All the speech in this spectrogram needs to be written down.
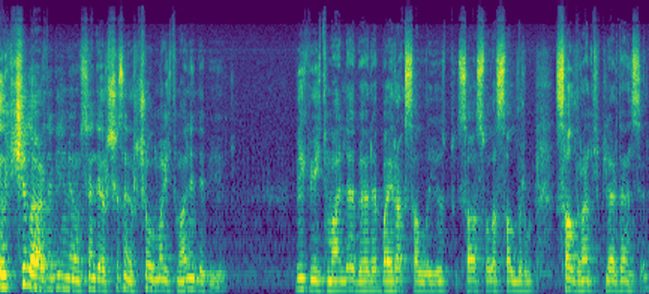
Irkçılardı bilmiyorum. Sen de ırkçısın. Irkçı olma ihtimalin de büyük. Büyük bir ihtimalle böyle bayrak sallıyor, sağa sola saldır, saldıran tiplerdensin.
